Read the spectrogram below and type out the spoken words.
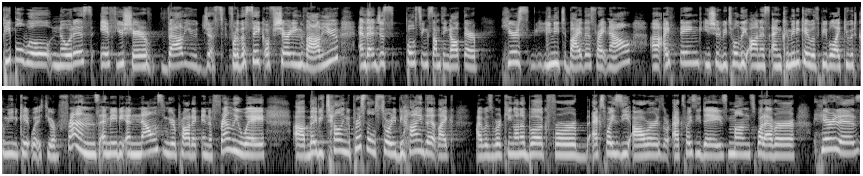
people will notice if you share value just for the sake of sharing value and then just posting something out there. Here's you need to buy this right now. Uh, i think you should be totally honest and communicate with people like you would communicate with your friends and maybe announcing your product in a friendly way uh, maybe telling a personal story behind it like I was working on a book for XYZ hours or XYZ days, months, whatever. Here it is.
